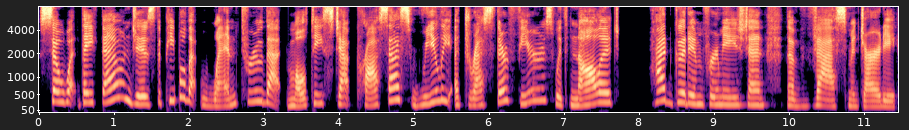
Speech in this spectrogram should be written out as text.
So what they found is the people that went through that multi-step process really addressed their fears with knowledge had good information, the vast majority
